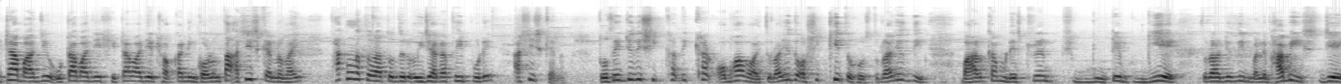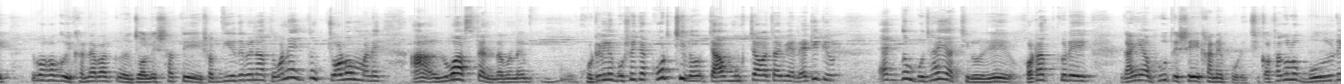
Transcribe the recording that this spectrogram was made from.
এটা বাজে, ওটা বাজে, সেটা বাজে, ঠকানি, গরম তা আসিস কেন ভাই? থাক না তোরা, তোদের ওই জায়গাতেই পড়ে আসিস কেন? তোদের যদি শিক্ষা দীক্ষার অভাব হয়, তোরা যদি অশিক্ষিত হোস, তোরা যদি বারকাম রেস্টুরেন্টে গিয়ে তোরা যদি মানে ভাবিস যে বাবা গো, এখানে আবার জলের সাথে এসব দিয়ে দেবে না তো? মানে একদম চরম মানে লোয়ার স্ট্যান্ডার্ড মানে হোটেলে বসে যা করছিল, চা, মুখ চাওয়া চাবি আর অ্যাটিটিউড একদম বোঝাই যাচ্ছিল যে, হঠাৎ করে গাইয়া ভূত এসে এখানে পড়েছি। কথাগুলো বললে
